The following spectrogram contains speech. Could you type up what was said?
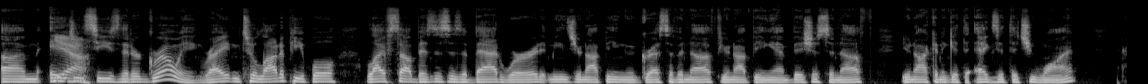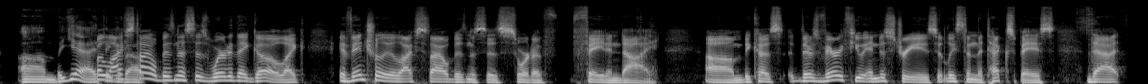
um, agencies yeah. that are growing, right? And to a lot of people, lifestyle business is a bad word. It means you're not being aggressive enough, you're not being ambitious enough, you're not going to get the exit that you want. Um, but yeah, I but lifestyle about- businesses, where do they go? Like eventually, lifestyle businesses sort of fade and die um, because there's very few industries, at least in the tech space, that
